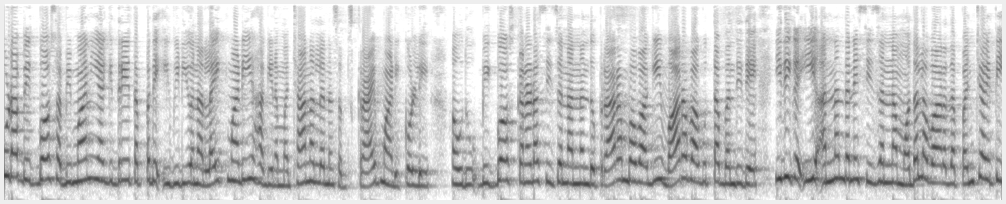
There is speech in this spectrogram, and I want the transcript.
ಕೂಡ ಬಿಗ್ ಬಾಸ್ ಅಭಿಮಾನಿಯಾಗಿದ್ರೆ ತಪ್ಪದೆ ಈ ವಿಡಿಯೋನ ಲೈಕ್ ಮಾಡಿ ಹಾಗೆ ನಮ್ಮ ಚಾನಲ್ ಅನ್ನು ಸಬ್ಸ್ಕ್ರೈಬ್ ಮಾಡಿಕೊಳ್ಳಿ. ಹೌದು ಬಿಗ್ ಬಾಸ್ ಕನ್ನಡ ಸೀಸನ್ ಹನ್ನೊಂದು ಪ್ರಾರಂಭವಾಗಿ ವಾರವಾಗುತ್ತಾ ಬಂದಿದೆ. ಇದೀಗ ಈ ಹನ್ನೊಂದನೇ ಸೀಸನ್ ಮೊದಲ ವಾರದ ಪಂಚಾಯಿತಿ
